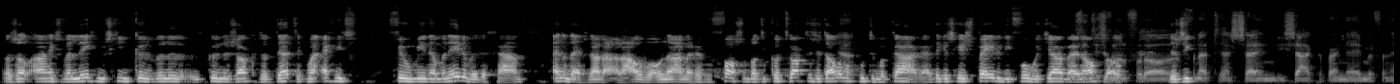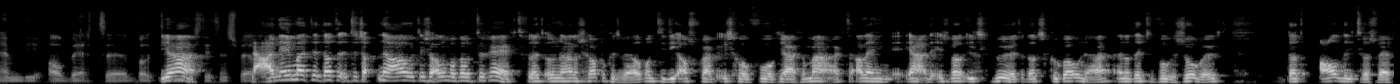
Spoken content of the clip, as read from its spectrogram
dan zal Ajax wellicht misschien kunnen, willen, kunnen zakken tot 30, maar echt niet veel meer naar beneden willen gaan. En dan denk je, nou, nou, dan houden we Onana er even vast, omdat die contracten zitten allemaal Ja. goed in elkaar. Hè. Er is geen speler die volgend jaar bijna dus het is afloopt. gewoon vooral Dus vanuit zijn die zakenwaarnemer van hem, die Albert Botin, Ja. is dit een spel. Nou, nee, maar het, dat, het, is, nou, het is allemaal wel terecht. Vanuit Onana snap ik het wel, want die, die afspraak is gewoon vorig jaar gemaakt. Alleen, ja, er is wel Ja. iets gebeurd, en dat is corona. En dat heeft ervoor gezorgd dat al die transfers,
